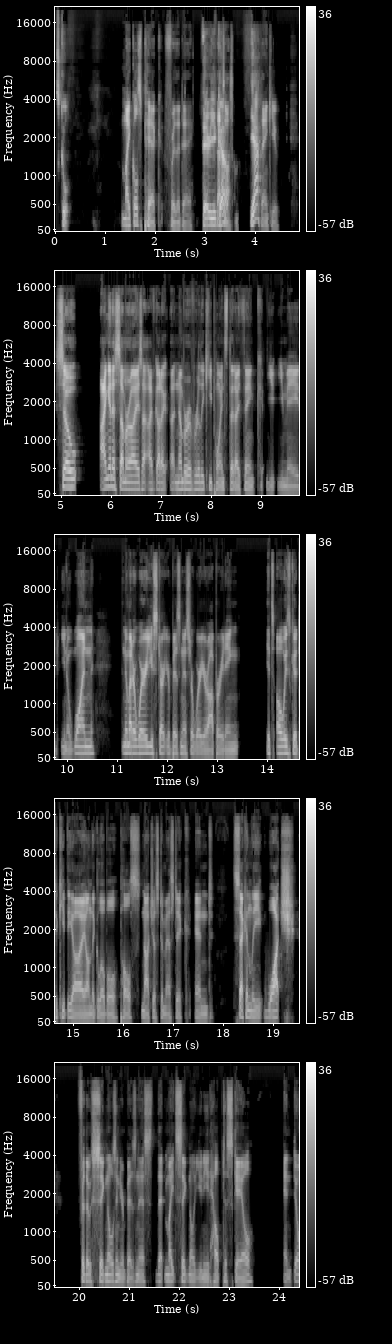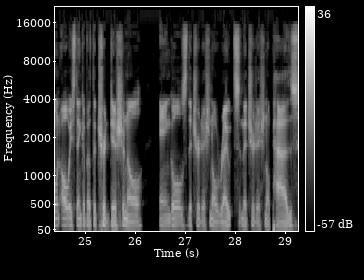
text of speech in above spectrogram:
It's cool. Michael's pick for the day. There you That's go. awesome. Yeah. Thank you. So I'm going to summarize. I've got a, a, number of really key points that I think you, you made. You know, one, no matter where you start your business or where you're operating, it's always good to keep the eye on the global pulse, not just domestic. And secondly, watch for those signals in your business that might signal you need help to scale. And don't always think about the traditional angles, the traditional routes and the traditional paths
